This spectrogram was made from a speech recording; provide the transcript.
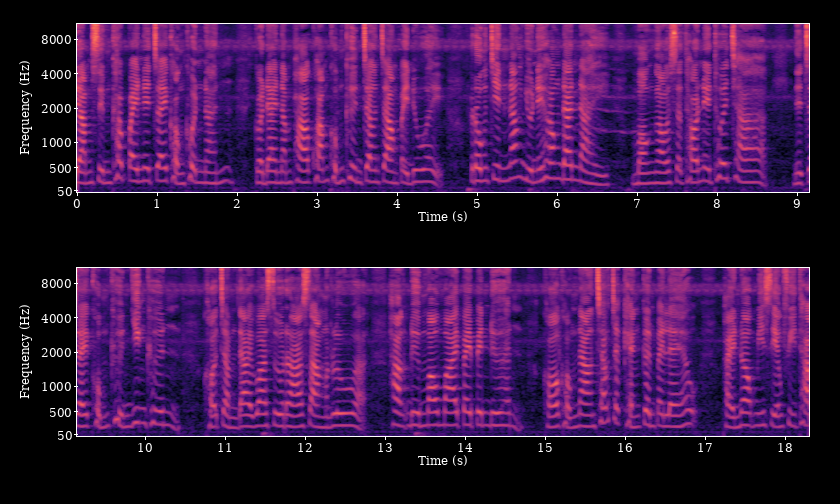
ยามซึมเข้าไปในใจของคนนั้น ก็ได้นำพาความขมขื่นจางๆไปด้วย รงจินนั่งอยู่ในห้องด้านใน มองเงาสะท้อนในถ้วยชา ในใจขมขื่นยิ่งขึ้น เขาจำได้ว่าสุราสั่งรั่ว หากดื่มเมาไม้ไปเป็นเดือน คอของนางชักจะแข็งเกินไปแล้ว ภายนอกมีเสียงฝีเท้า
